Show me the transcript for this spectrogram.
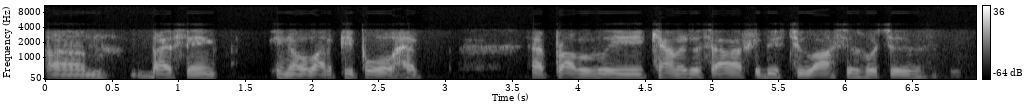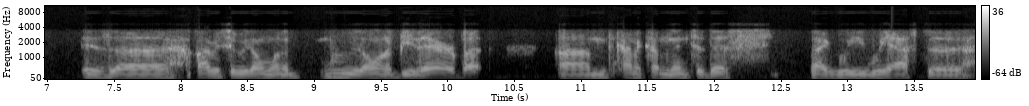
Um, but I think you know a lot of people have have probably counted us out after these two losses, which is is uh, obviously we don't want to we don't want to be there, but um, kind of coming into this like we we have to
